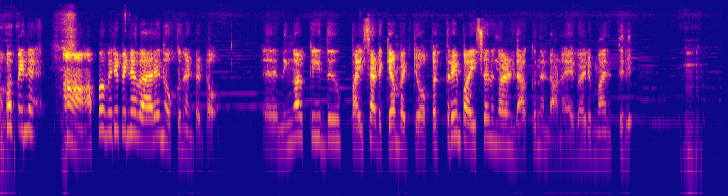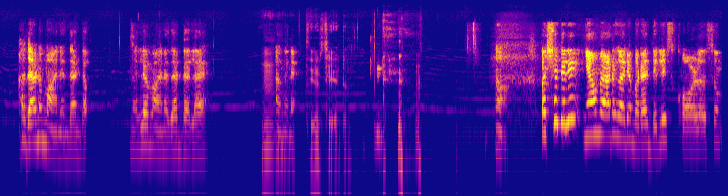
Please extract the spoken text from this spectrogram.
അപ്പൊ പിന്നെ ആ അപ്പൊ ഇവർ പിന്നെ വേറെ നോക്കുന്നുണ്ട് കേട്ടോ. നിങ്ങൾക്ക് ഇത് പൈസ അടയ്ക്കാൻ പറ്റുമോ? അപ്പൊ ഇത്രയും പൈസ നിങ്ങൾ ഉണ്ടാക്കുന്നുണ്ടാണ് വരുമാനത്തിൽ? അതാണ് മാനദണ്ഡം. നല്ല മാനദണ്ഡം അല്ലേ അങ്ങനെ. തീർച്ചയായിട്ടും. ആ. പക്ഷെ ഇതിൽ ഞാൻ വേറെ കാര്യം പറയാം. ഇതിൽ സ്കോളേഴ്സും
